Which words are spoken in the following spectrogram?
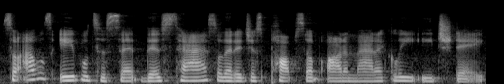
So I was able to set this task so that it just pops up automatically each day.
